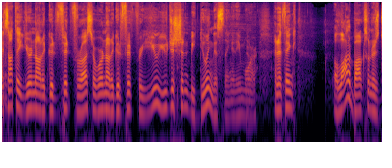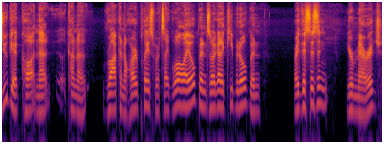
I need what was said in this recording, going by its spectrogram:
it's not that you're not a good fit for us or we're not a good fit for you. You just shouldn't be doing this thing anymore. And I think a lot of box owners do get caught in that kind of rock and a hard place where it's like, well, I opened, so I got to keep it open, right? This isn't your marriage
